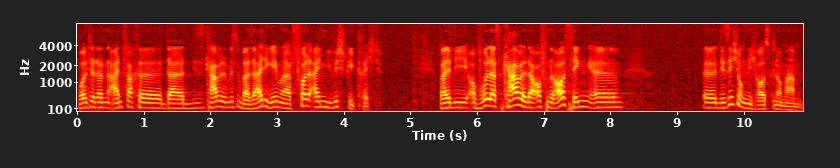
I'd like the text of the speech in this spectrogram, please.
wollte dann einfach äh, da dieses Kabel ein bisschen beiseite geben und hat voll einen gewischt gekriegt. Weil die, obwohl das Kabel da offen raushing, äh, äh, die Sicherung nicht rausgenommen haben.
